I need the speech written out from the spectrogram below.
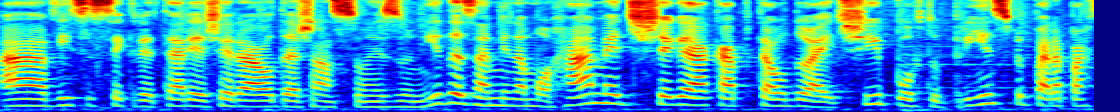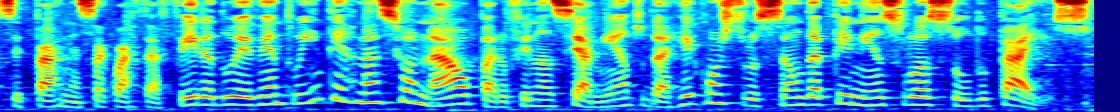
A vice-secretária-geral das Nações Unidas, Amina Mohamed, chega à capital do Haiti, Porto Príncipe, para participar nesta quarta-feira do evento internacional para o financiamento da reconstrução da península sul do país.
